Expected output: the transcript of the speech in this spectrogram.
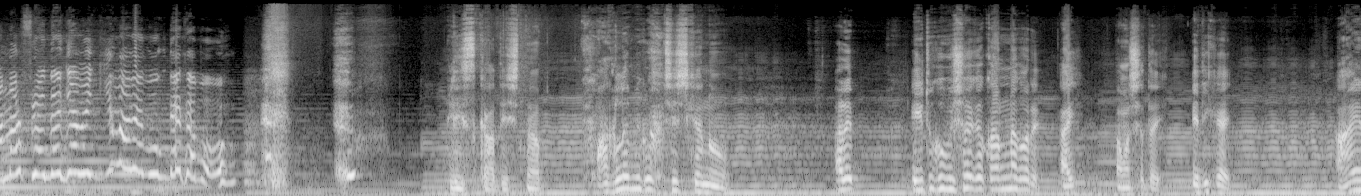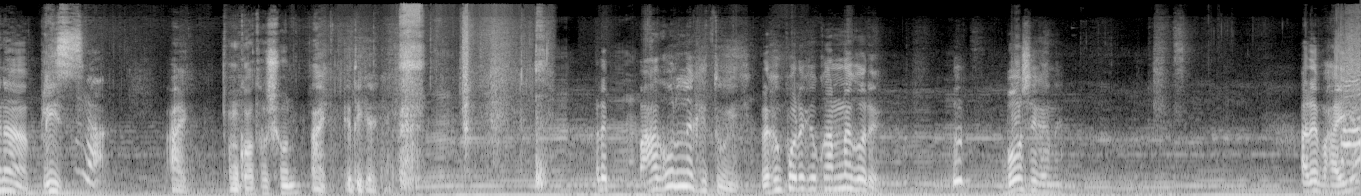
আমার ফ্রেন্ডকে আমি কীভাবে মুখ দেখাবো? প্লিজ কাঁদিস না। পাগলামি করছিস কেন? আরে এইটুকু বিষয়কে কান্না করে। আয় আমার সাথে এদিকে আয়। আয় না প্লিজ। আয় আমার কথা শোন। আয় এদিকে আরে পাগল নাকি তুই? এরকম করে কেউ কান্না করে? বস এখানে। আরে ভাইয়া।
